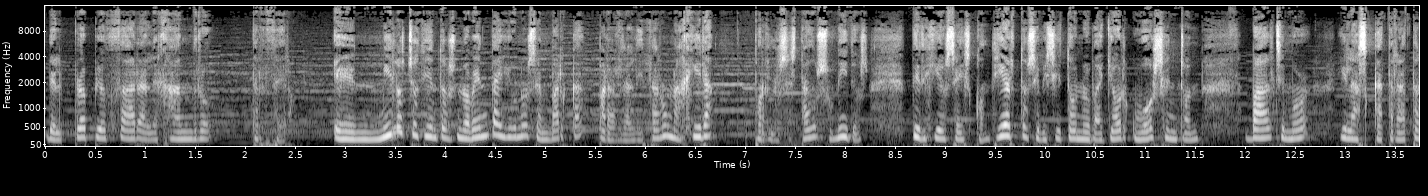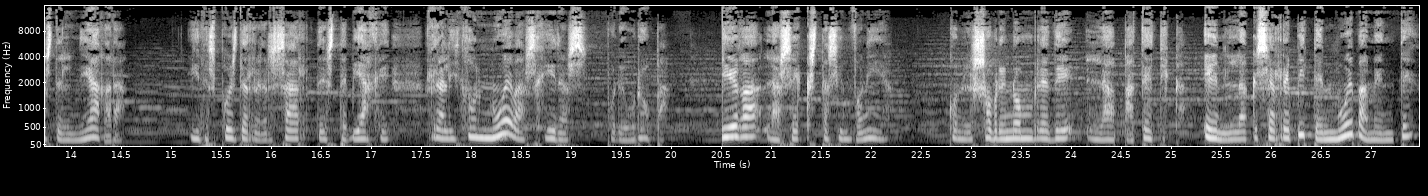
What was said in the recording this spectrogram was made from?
del propio zar Alejandro III. En 1891 se embarca para realizar una gira por los Estados Unidos. Dirigió seis conciertos y visitó Nueva York, Washington, Baltimore y las cataratas del Niágara. Y después de regresar de este viaje, realizó nuevas giras por Europa. Llega la Sexta Sinfonía, con el sobrenombre de La Patética, en la que se repite nuevamente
